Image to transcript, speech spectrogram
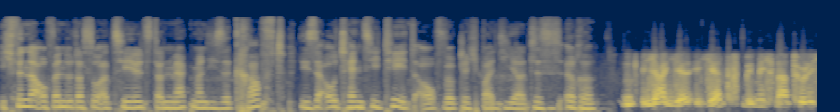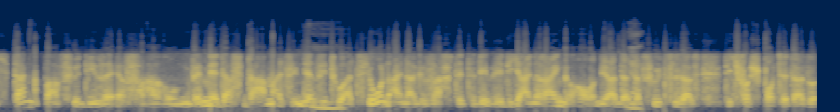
ich finde auch, wenn du das so erzählst, dann merkt man diese Kraft, diese Authentizität auch wirklich bei dir. Das ist irre. Ja, jetzt bin ich natürlich dankbar für diese Erfahrung. Wenn mir das damals in der mhm. Situation einer gesagt hätte, dem hätte ich eine reingehauen, ja, dann ja. da fühlst du das dich verspottet. Also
